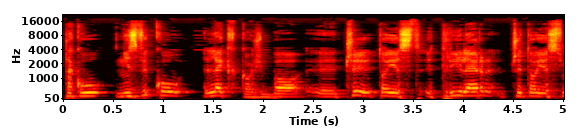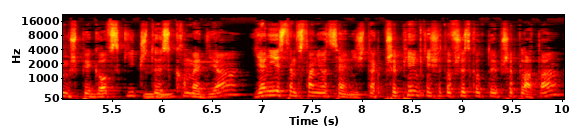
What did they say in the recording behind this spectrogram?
taką niezwykłą lekkość, bo y, czy to jest thriller, czy to jest film szpiegowski, czy to jest mhm. komedia, ja nie jestem w stanie ocenić. Tak przepięknie się to wszystko tutaj przeplata.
